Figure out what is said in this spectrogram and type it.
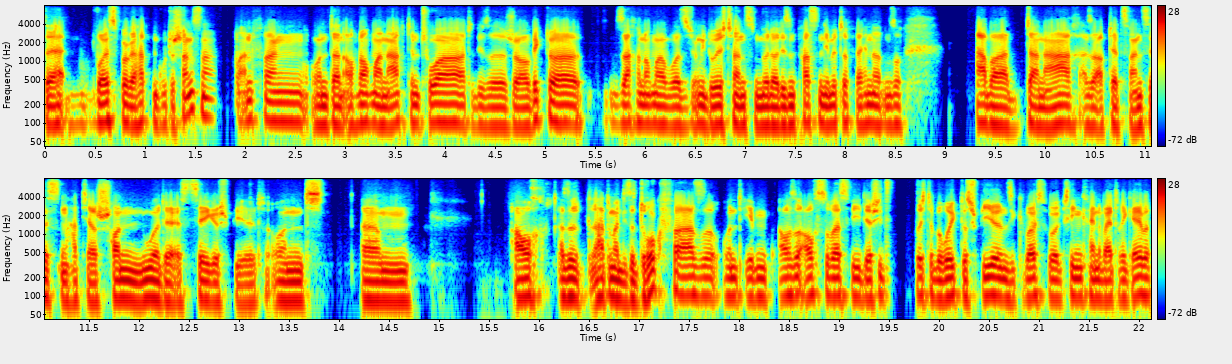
der Wolfsburger hat eine gute Chance am Anfang und dann auch nochmal nach dem Tor hatte diese Jean Victor Sache nochmal, wo er sich irgendwie durchtanzt und Müller diesen Pass in die Mitte verhindert und so. Aber danach, also ab der 20. hat ja schon nur der SC gespielt und ähm, auch, also da hatte man diese Druckphase und eben also auch sowas wie der Schiedsrichter beruhigt das Spiel und sie Wolfsburger kriegen keine weitere Gelbe.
